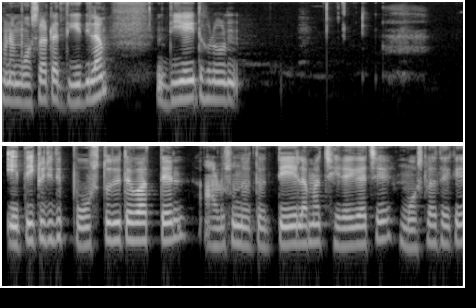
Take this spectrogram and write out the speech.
মানে মশলাটা দিয়ে দিলাম। দিয়েই ধরুন এতে একটু যদি পোস্ত দিতে পারতেন আরও সুন্দর হতো। তেল আমার ছেড়ে গেছে মশলা থেকে,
